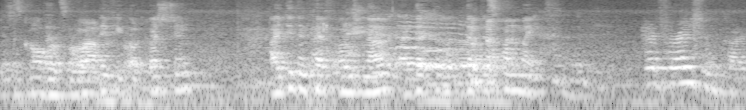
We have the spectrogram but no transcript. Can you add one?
this is a that's a more difficult question. I didn't have original, uh, that, that is homemade. Perforation card.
